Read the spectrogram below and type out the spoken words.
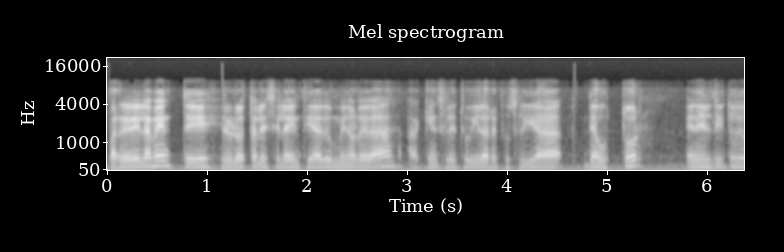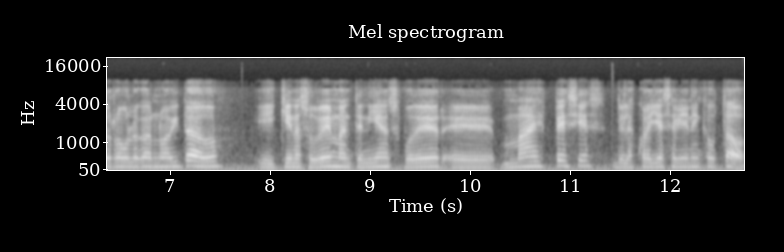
Paralelamente, logró establecer la identidad de un menor de edad a quien se le atribuye la responsabilidad de autor en el delito de robo en lugar no habitado y quien a su vez mantenía en su poder eh, más especies de las cuales ya se habían incautado.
